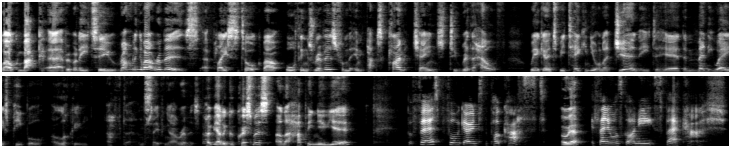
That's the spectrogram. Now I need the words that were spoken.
Welcome back, uh, everybody, to Rambling About Rivers, a place to talk about all things rivers from the impacts of climate change to river health. We're going to be taking you on a journey to hear the many ways people are looking after and saving our rivers. Hope you had a good Christmas and a happy new year. But first, before we go into the podcast, Oh, yeah? if anyone's got any spare cash,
